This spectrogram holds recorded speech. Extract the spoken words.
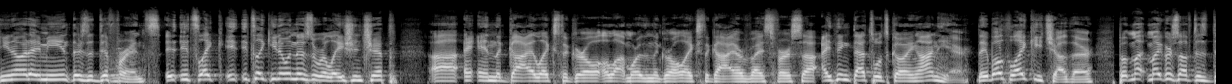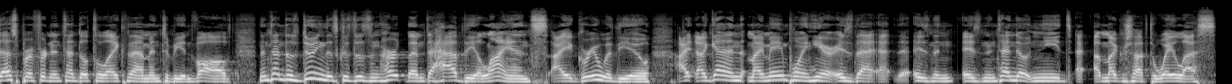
You know what I mean? There's a difference. It, it's like it, it's like you know when there's a relationship uh, and the guy likes the girl a lot more than the girl likes the guy, or vice versa. I think that's what's going on here. They both like each other, but Mi- Microsoft is desperate for Nintendo to like them and to be involved. Nintendo's doing this because it doesn't hurt them to have the alliance. I agree with you. I again, my main point here is that uh, is Nintendo needs uh, Microsoft way less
